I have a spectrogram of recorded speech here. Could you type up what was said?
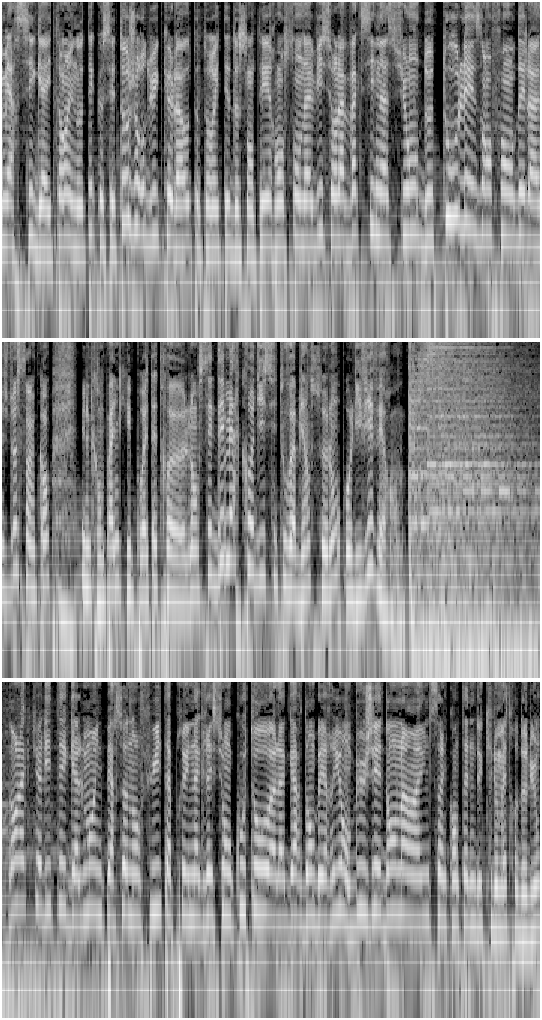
Merci Gaëtan et notez que c'est aujourd'hui que la Haute Autorité de Santé rend son avis sur la vaccination de tous les enfants dès l'âge de 5 ans. Une campagne qui pourrait être lancée dès mercredi si tout va bien selon Olivier Véran. Dans l'actualité également, une personne en fuite après une agression au couteau à la gare d'Amberieu en Bugey dans l'Ain à une cinquantaine de kilomètres de Lyon.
